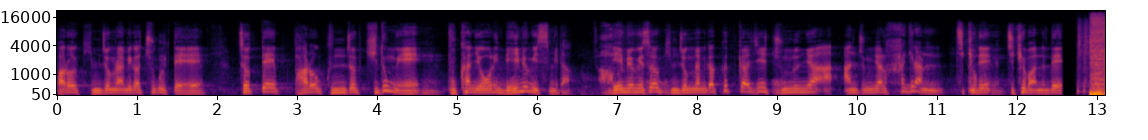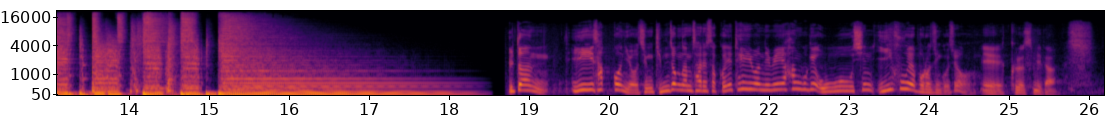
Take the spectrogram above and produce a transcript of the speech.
바로 김정남이가 죽을 때 저때 바로 근접 기둥에 북한 요원이 네 명이 있습니다. 네 명에서 김정남이가 끝까지 죽느냐 아- 안 죽느냐를 확인하는 지켜보는. 지켜봤는데 일단 이 사건이요. 지금 김정남 살해 사건이 퇴 의원님이 한국에 오신 이후에 벌어진 거죠. 예, 그렇습니다.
